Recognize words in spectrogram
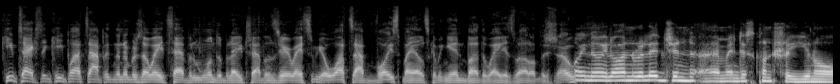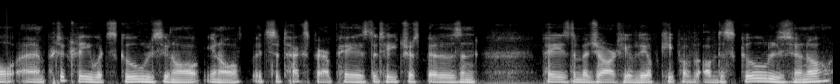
Keep texting, keep WhatsApping. The number's 087 188 0008. Some of your WhatsApp voicemails coming in, by the way, as well on the show. I know on religion um, in this country, you know, um, particularly with schools, you know, you know, it's the taxpayer pays the teachers' bills and pays the majority of the upkeep of, of the schools, you know,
